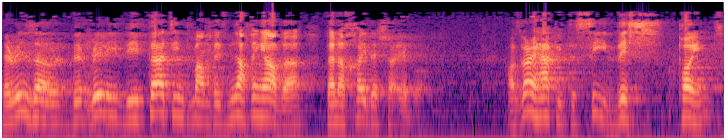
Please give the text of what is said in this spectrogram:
there is a, the, really the 13th month is nothing other than a Chodesh HaEbor. I was very happy to see this point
